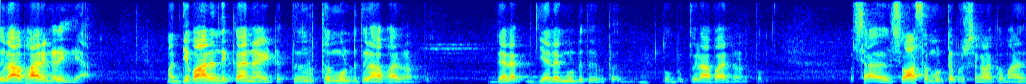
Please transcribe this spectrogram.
തുലാഭാരങ്ങളില്ല. മദ്യപാനം നിൽക്കാനായിട്ട് തീർത്ഥം കൊണ്ട് തുലാഭാരം നടത്തും. ജലം ജലം കൊണ്ട് തീർത്ഥം തുലാഭാരം നടത്തും. ശ്വാസം ശ്വാസമുട്ട പ്രശ്നങ്ങളൊക്കെ മാറി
